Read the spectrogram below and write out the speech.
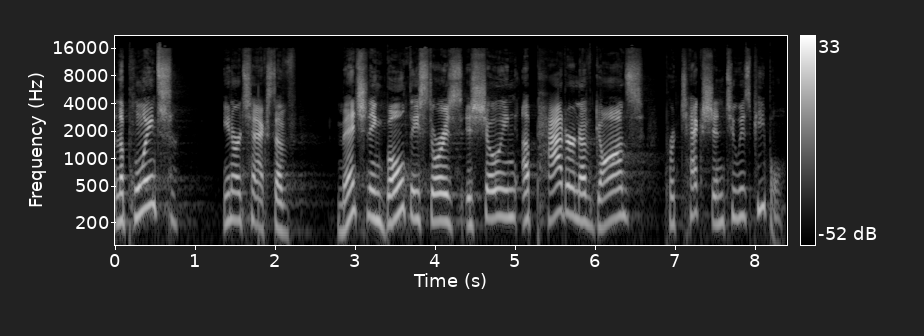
And the point in our text of mentioning both these stories is showing a pattern of God's protection to his people.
